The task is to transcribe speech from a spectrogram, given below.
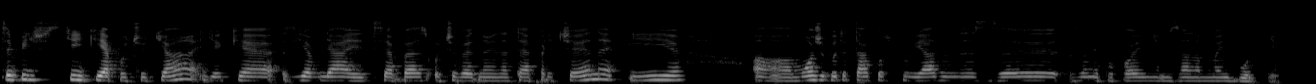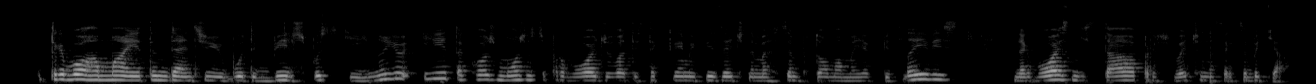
Це більш стійке почуття, яке з'являється без очевидної на те причини і може бути також пов'язане з занепокоєнням за майбутнє. Тривога має тенденцію бути більш постійною і також може супроводжуватись такими фізичними симптомами, як пітливість, нервозність та пришвидшене серцебиття.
